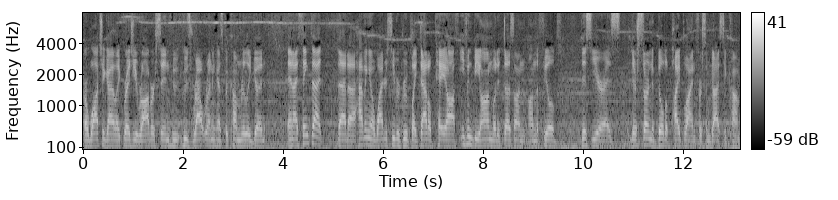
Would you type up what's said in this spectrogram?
or watch a guy like Reggie Robertson who, whose route running has become really good. And I think that that uh, having a wide receiver group like that'll pay off even beyond what it does on on the field this year as they're starting to build a pipeline for some guys to come.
